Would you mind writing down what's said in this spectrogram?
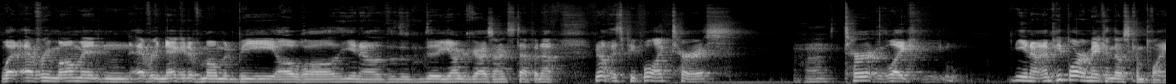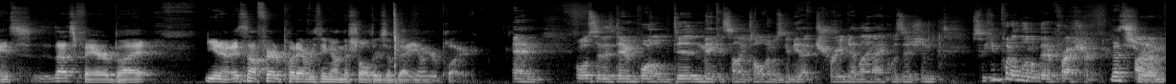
let every moment and every negative moment be oh well you know the, the younger guys aren't stepping up. No, it's people like Turris, mm-hmm. Tur like you know, and people are making those complaints. That's fair, but you know it's not fair to put everything on the shoulders of that younger player. And also, this David Poile did make it sound like told him it was going to be that trade deadline acquisition, so he put a little bit of pressure. That's true. Um,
